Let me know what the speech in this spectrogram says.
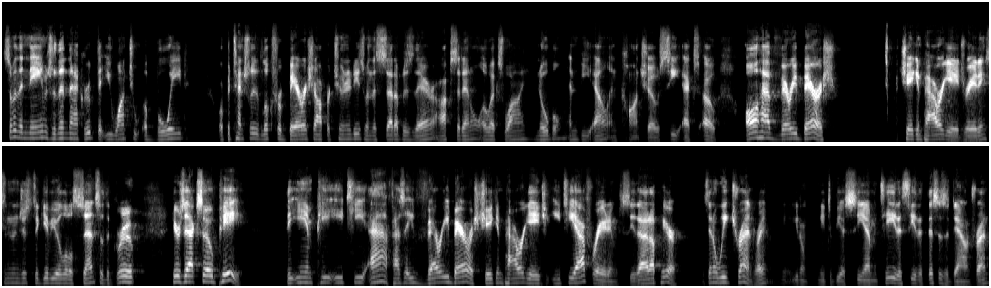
Some of the names within that group that you want to avoid or potentially look for bearish opportunities when the setup is there Occidental, OXY, Noble, NBL, and Concho, CXO all have very bearish Chaikin Power Gauge ratings. And then just to give you a little sense of the group, here's XOP. The E&P ETF has a very bearish Chaikin Power Gauge ETF rating. See that up here. It's in a weak trend, right? You don't need to be a CMT to see that this is a downtrend,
